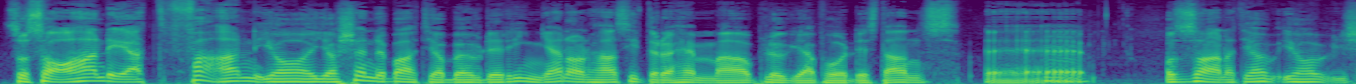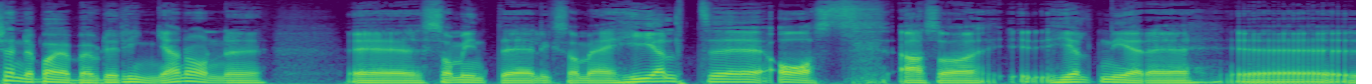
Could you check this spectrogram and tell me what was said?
Så sa han det att fan jag, jag kände bara att jag behövde ringa någon, han sitter då hemma och pluggar på distans Mm. Och så sa han att jag, jag kände bara att jag behövde ringa någon eh, som inte liksom är helt eh, as, alltså helt nere eh,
